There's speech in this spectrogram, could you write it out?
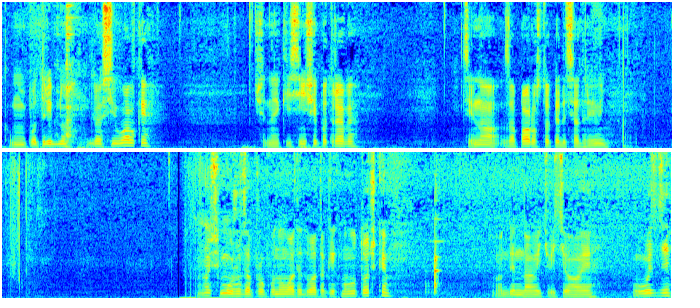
Кому потрібно для сівалки чи на якісь інші потреби. Ціна за пару 150 гривень. Ось можу запропонувати два таких молоточки. Один навіть витягає гвозді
